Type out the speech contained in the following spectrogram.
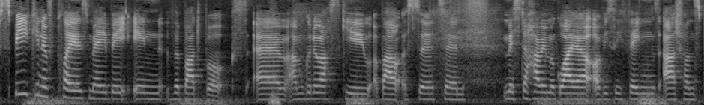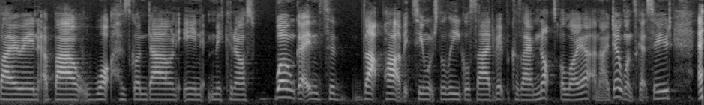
speaking of players maybe in the bad books, um, I'm going to ask you about a certain Mr. Harry Maguire. Obviously, things are transpiring about what has gone down in Mykonos. Won't get into that part of it too much, the legal side of it, because I am not a lawyer and I don't want to get sued.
